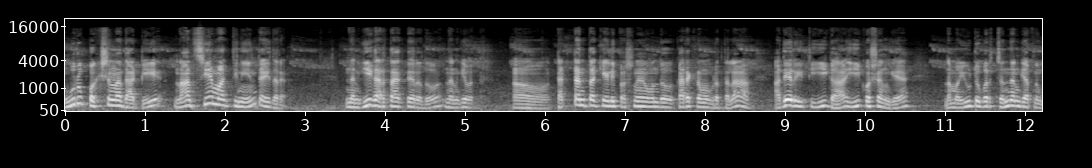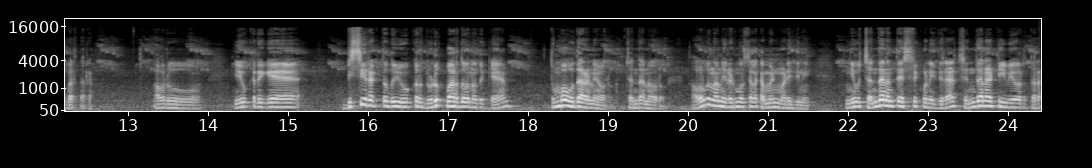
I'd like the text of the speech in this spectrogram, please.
ಮೂರು ಪಕ್ಷನ ದಾಟಿ ನಾನು ಸಿ ಎಂ ಆಗ್ತೀನಿ ಅಂತ ಇದ್ದಾರೆ ನನಗೀಗ ಅರ್ಥ ಆಗ್ತಾ ಇರೋದು, ನನಗೆ ಟಟ್ ಅಂತ ಕೇಳಿ ಪ್ರಶ್ನೆ ಒಂದು ಕಾರ್ಯಕ್ರಮ ಬರುತ್ತಲ್ಲ, ಅದೇ ರೀತಿ ಈಗ ಈ ಕ್ವಶನ್ಗೆ ನಮ್ಮ ಯೂಟ್ಯೂಬರ್ ಚಂದನ್ ಗ್ಯಾಪ್ನಿಗೆ ಬರ್ತಾರೆ. ಅವರು ಯುವಕರಿಗೆ ಬಿಸಿ ರಕ್ತದ ಯುವಕರು ದುಡುಕಬಾರ್ದು ಅನ್ನೋದಕ್ಕೆ ತುಂಬ ಉದಾಹರಣೆ ಅವರು, ಚಂದನ್ ಅವರು. ಅವ್ರಿಗೂ ನಾನು ಎರಡು, ಮೂರು ಸಲ ಕಮೆಂಟ್ ಮಾಡಿದ್ದೀನಿ. ನೀವು ಚಂದನ್ ಅಂತ ಹೆಸರಿಕೊಂಡಿದ್ದೀರಾ, ಚಂದನ ಟಿ ವಿಯವ್ರ ಥರ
